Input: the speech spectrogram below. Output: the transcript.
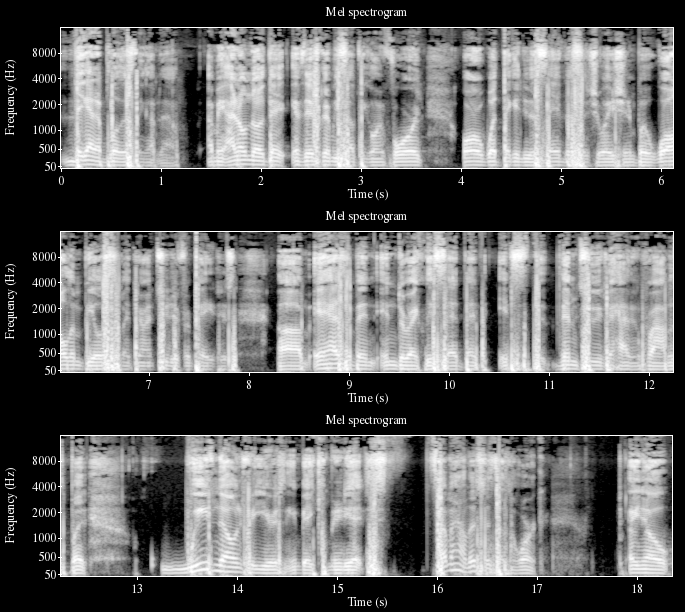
they got to blow this thing up now. I mean, I don't know that if there's going to be something going forward or what they can do to save the situation, but Wall and Beal seem like they're on two different pages. Um, it hasn't been indirectly said that it's them two that are having problems, but we've known for years in the NBA community that just somehow this just doesn't work. You know,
